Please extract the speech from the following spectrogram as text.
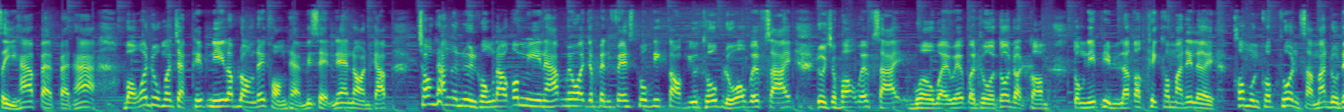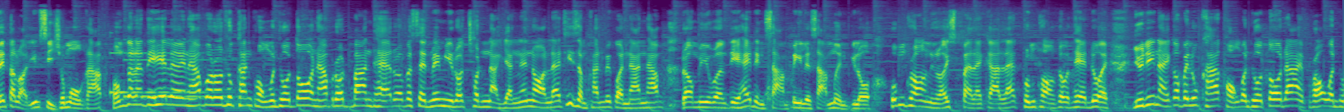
0616745885 บอกว่าดูมาจากคลิปนี้รับรองได้ของแถมพิเศษแน่นอนครับ ช่องทางอื่นๆของเราก็มีนะครับ ไม่ว่าจะเป็น Facebook TikTok YouTube หรือว่าเว็บไซต์ โดยเฉพาะเว็บไซต์ www.vantuoto.com ตรงนี้พิมพ์แล้วก็คลิกเข้ามาได้เลย ข้อมูลครบถ้วนสามารถดูได้ตลอด 24 ชั่วโมงครับ ผมการันตีให้เลยนะครับว่ารถทุกคันของวันทัวโต้นะครับรถบ้านแท้ร้อยเปอร์เซ็นต์ไม่มีรถชนหนักอย่างแน่นอนและที่สำคัญไปกว่านั้นครับเรามีวารันตีให้ถึง 3 ปีหรือ 30,000กิโลคุ้มครอง118 รายการและคุ้มครองทั่วประเทศด้วย อยู่ที่ไหนก็เป็นลูกค้าของวันโทโต้ได้เพราะวันโท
